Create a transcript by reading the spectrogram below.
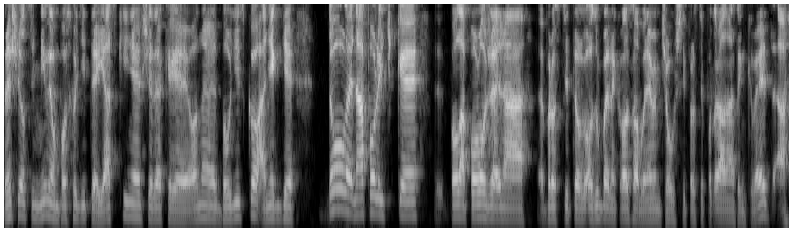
Prešiel si milión poschodí tej jaskyne, všelijaké oné blúdisko a niekde dole na poličke bola položená proste to ozubené koleso, alebo neviem čo, už si proste potreboval na ten quest a,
